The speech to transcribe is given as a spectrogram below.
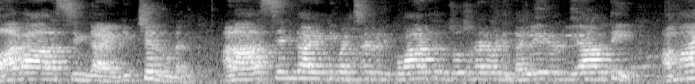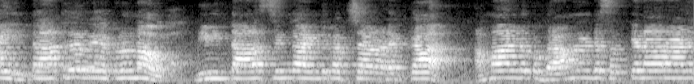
బాగా ఆలస్యంగా ఇంటికి చేరుకున్నది. అలా ఆలస్యంగా ఇంటికి వచ్చినటువంటి కుమార్తెను చూసినటువంటి తల్లి లీలావతి అమ్మాయి ఇంత రాత్రి ఎక్కడున్నావు నీవు ఇంత ఆలస్యంగా ఇంటికి వచ్చావు అడక్క. అమ్మా నేను ఒక బ్రాహ్మణుడు సత్యనారాయణ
